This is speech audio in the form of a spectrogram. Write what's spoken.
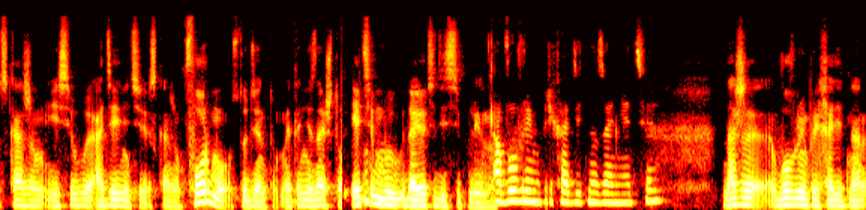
скажем, если вы оденете, скажем, форму студентам, это не значит, что этим угу. вы даете дисциплину. А вовремя приходить на занятия? Даже вовремя приходить на,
